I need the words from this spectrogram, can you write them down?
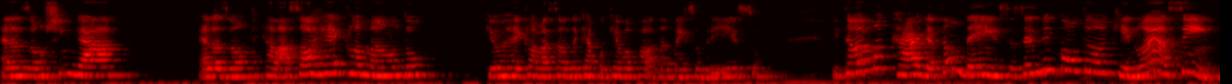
elas vão xingar, elas vão ficar lá só reclamando, que a reclamação daqui a pouquinho eu vou falar também sobre isso. Então é uma carga tão densa. Vocês me contam aqui, não é assim?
